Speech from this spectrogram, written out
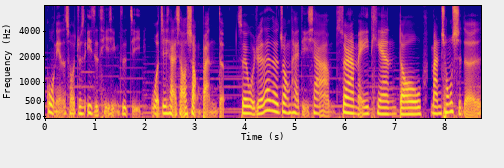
过年的时候，就是一直提醒自己，我接下来是要上班的。所以我觉得在这个状态底下，虽然每一天都蛮充实的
